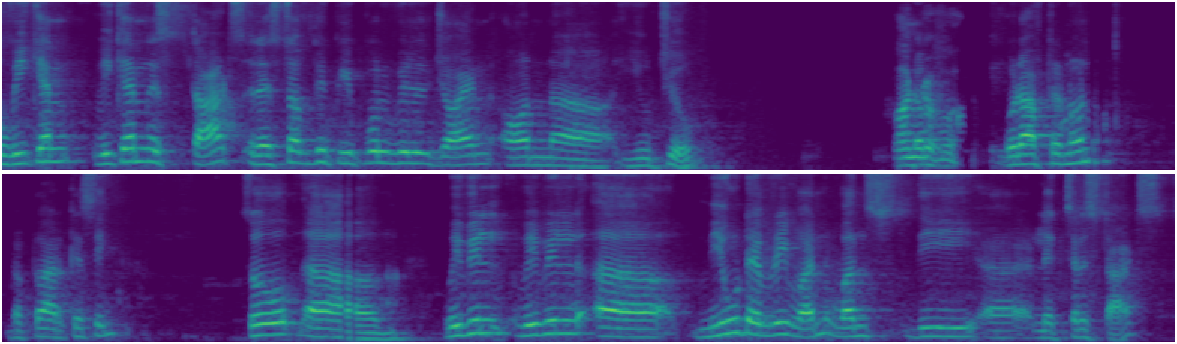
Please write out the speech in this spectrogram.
so we can we can start rest of the people will join on uh, youtube. Wonderful. Good afternoon dr rk singh. So um, we will we will uh, mute everyone once the uh, lecture starts.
